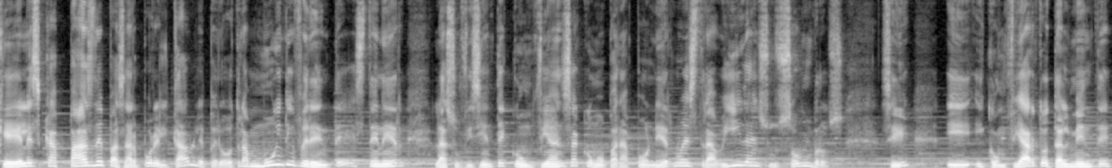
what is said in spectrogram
que Él es capaz de pasar por el cable, pero otra muy diferente es tener la suficiente confianza como para poner nuestra vida en sus hombros, ¿sí? Y, confiar totalmente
